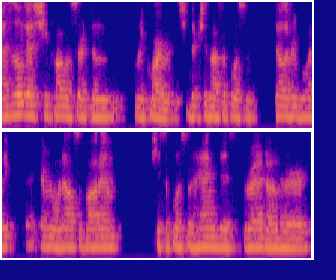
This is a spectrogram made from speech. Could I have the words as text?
as long as she follows certain requirements. She's not supposed to tell everybody, everyone else about him. She's supposed to hang this thread on her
